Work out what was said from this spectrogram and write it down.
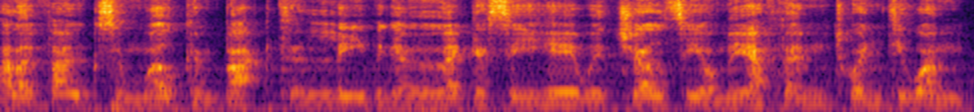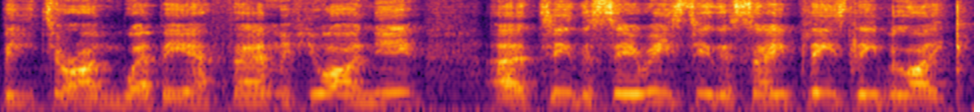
Hello, folks, and welcome back to Leaving a Legacy here with Chelsea on the FM21 beta. I'm Webby FM. If you are new uh, to the series, to the say, please leave a like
